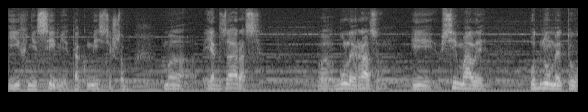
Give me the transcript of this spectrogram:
і їхні сім'ї так в місті, щоб ми, як зараз, е, були разом і всі мали одну мету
